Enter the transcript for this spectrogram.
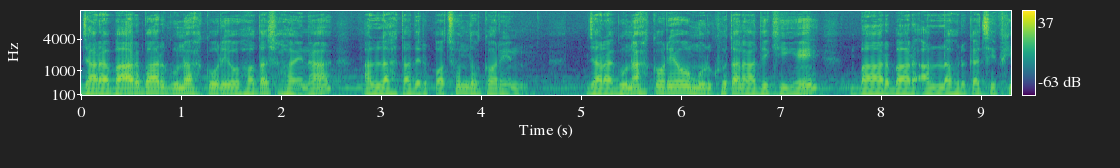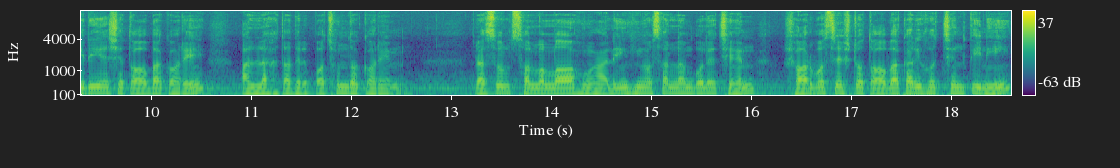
যারা বারবার গুনাহ করেও হতাশ হয় না, আল্লাহ তাদের পছন্দ করেন। যারা গুনাহ করেও মূর্খতা না দেখিয়ে বারবার আল্লাহর কাছে ফিরে এসে তওবা করে, আল্লাহ তাদের পছন্দ করেন। রাসূল সাল্লাল্লাহু আলিহি ওসাল্লাম বলেছেন, সর্বশ্রেষ্ঠ তওবাকারী হচ্ছেন তিনি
